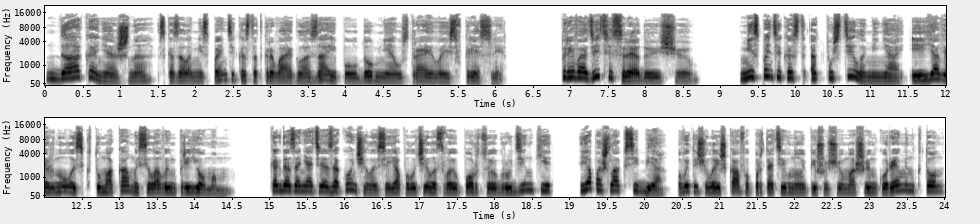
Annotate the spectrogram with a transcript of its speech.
«Да, конечно», — сказала мисс Пентикост, открывая глаза и поудобнее устраиваясь в кресле. «Приводите следующую». Мисс Пентикост отпустила меня, и я вернулась к тумакам и силовым приемам. Когда занятие закончилось, и я получила свою порцию грудинки, я пошла к себе, вытащила из шкафа портативную пишущую машинку Ремингтон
